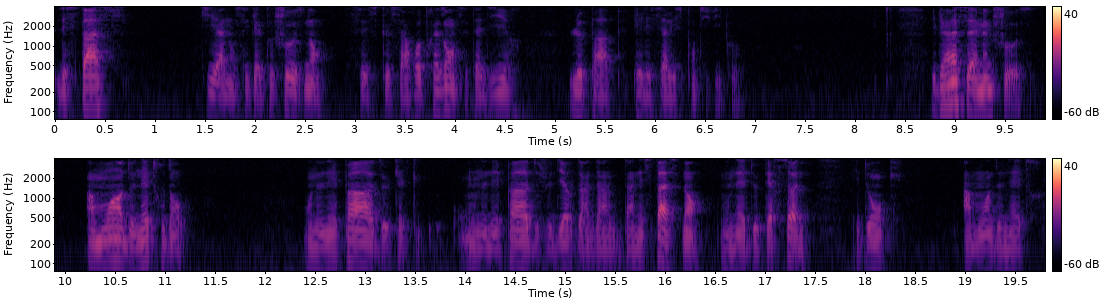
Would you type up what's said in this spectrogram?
l'espace qui a annoncé quelque chose, non, c'est ce que ça représente, c'est-à-dire le pape et les services pontificaux. Eh bien là, c'est la même chose, à moins de naître d'en haut. On ne naît pas de quelque, on ne naît pas, de, je veux dire, d'un espace, non, on est de personnes, et donc à moins de naître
